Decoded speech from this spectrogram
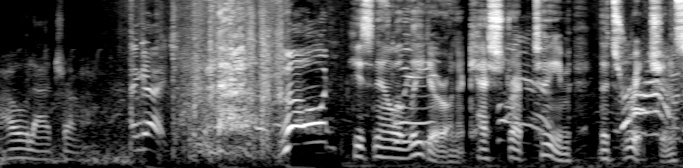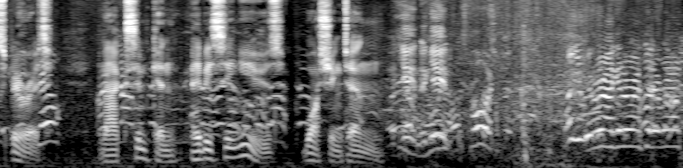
a whole lot of trouble. Engage. Load. He's now a leader on a cash-strapped team that's rich in spirit. Mark Simkin, ABC News, Washington. Again, again. Get around, get around, get around.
